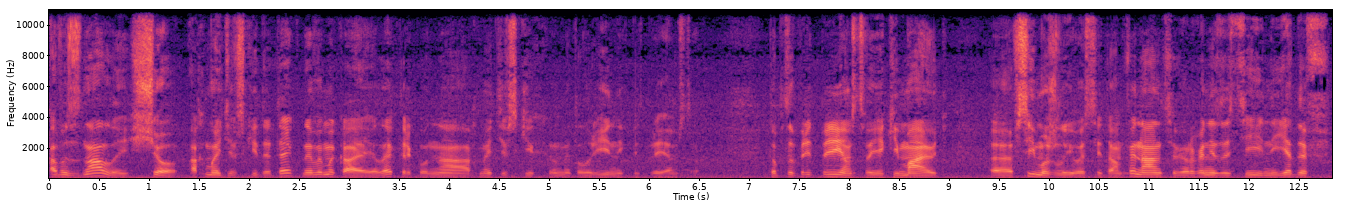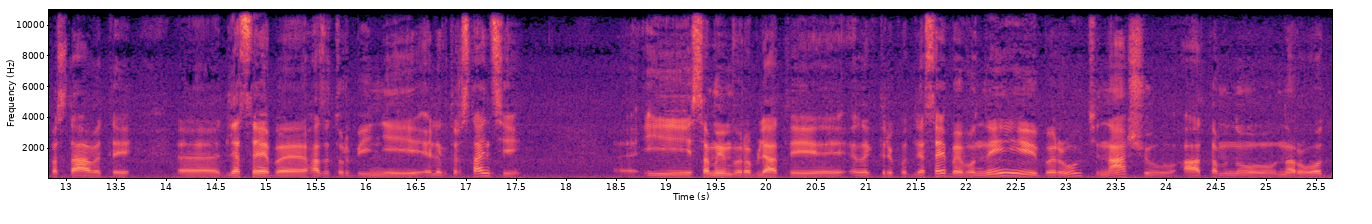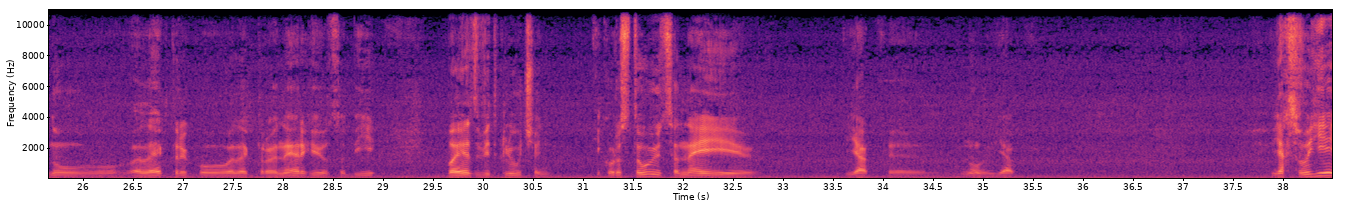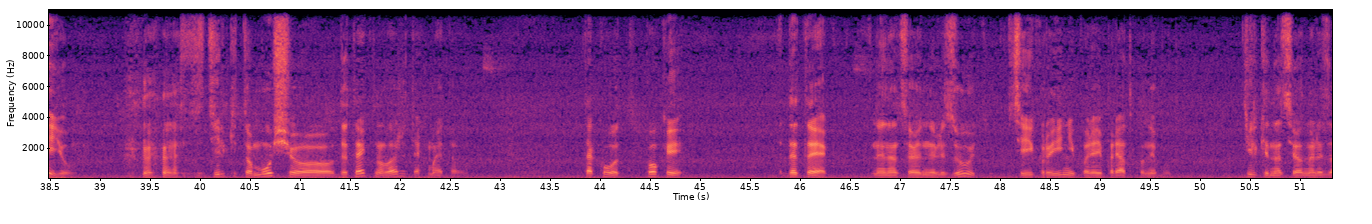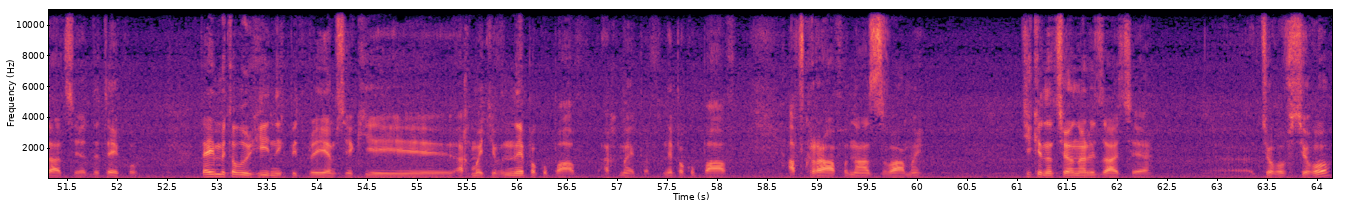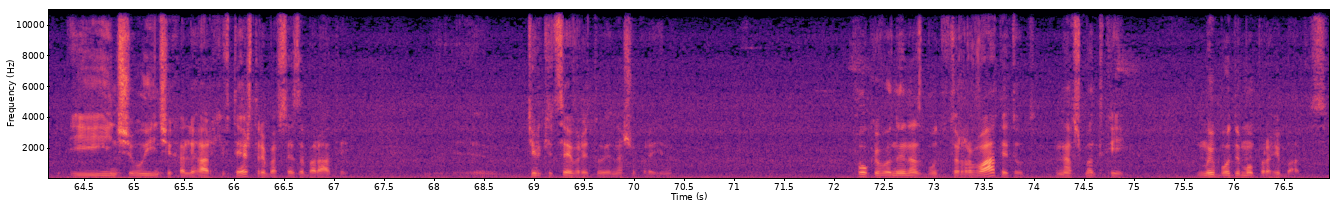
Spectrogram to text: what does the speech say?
А ви знали, що Ахметівський ДТЕК не вимикає електрику на Ахметівських металургійних підприємствах? Тобто підприємства, які мають е, всі можливості, там фінансові, організаційні, є де поставити е, для себе газотурбінні електростанції е, і самим виробляти електрику для себе, вони беруть нашу атомну народну електрику, електроенергію собі без відключень і користуються нею як, е, ну, як, як своєю. Тільки тому, що ДТЕК належить Ахметову. Так от, поки ДТЕК не націоналізують, в цій країні порядку не буде. Тільки націоналізація ДТЕКу та й металургійних підприємств, які Ахметів не покупав, Ахметов не покупав, а вкрав у нас з вами. Тільки націоналізація е, цього всього, і інші, у інших олігархів теж треба все забирати. Е, Тільки це врятує нашу країну. Поки вони нас будуть рвати тут на шматки, ми будемо прогибатися.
